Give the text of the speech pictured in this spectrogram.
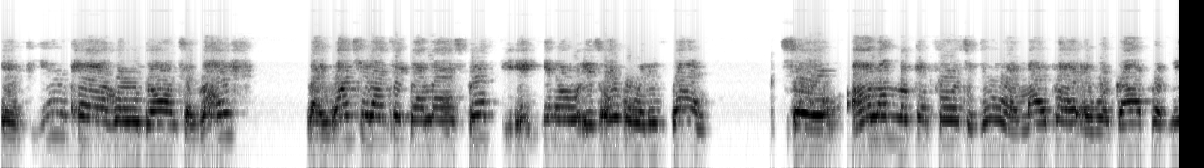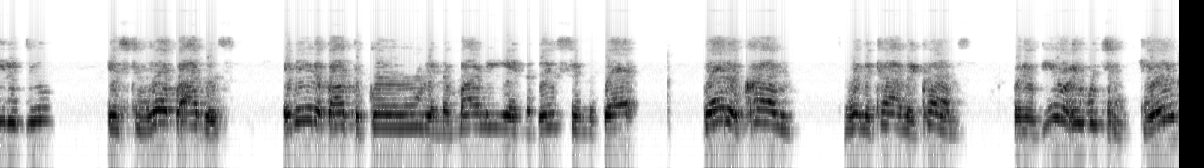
if you can't hold on to life, like once you don't take that last breath, it, you know, it's over with, it's done. So all I'm looking forward to do on my part and what God put me to do is to help others it ain't about the gold and the money and the this and the that. That'll come when the time it comes. But if you're able to give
